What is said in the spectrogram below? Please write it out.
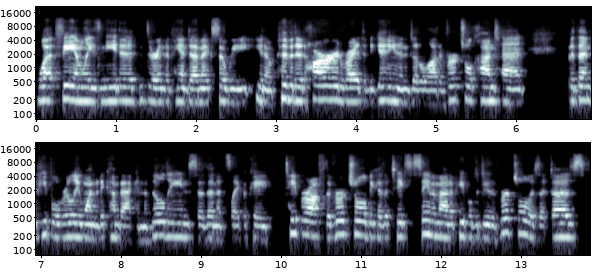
what families needed during the pandemic. So we, you know, pivoted hard right at the beginning and did a lot of virtual content. But then people really wanted to come back in the building. So then it's like, okay, taper off the virtual because it takes the same amount of people to do the virtual as it does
